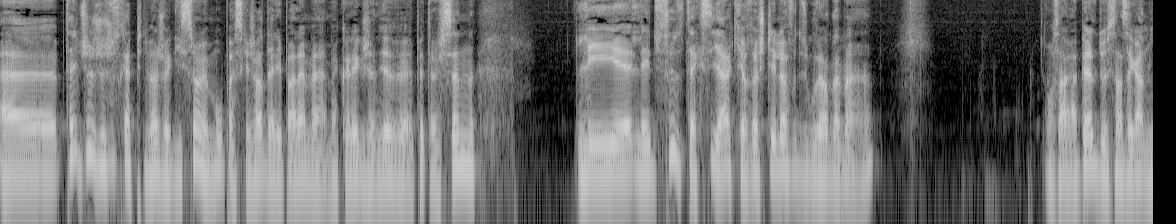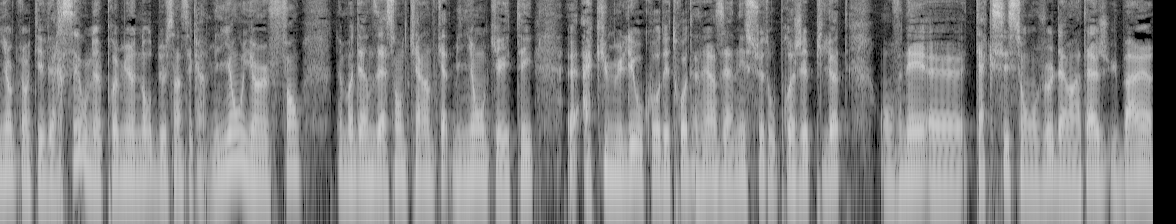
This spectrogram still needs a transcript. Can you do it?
Euh, peut-être juste, juste rapidement, je vais glisser un mot parce que j'ai hâte d'aller parler à ma, ma collègue Geneviève Peterson. L'industrie du taxi hier qui a rejeté l'offre du gouvernement. Hein? On s'en rappelle, 250 millions qui ont été versés. On a promis un autre 250 millions. Il y a un fonds de modernisation de 44 millions qui a été euh, accumulé au cours des trois dernières années suite au projet pilote. On venait euh, taxer, si on veut, davantage Uber.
